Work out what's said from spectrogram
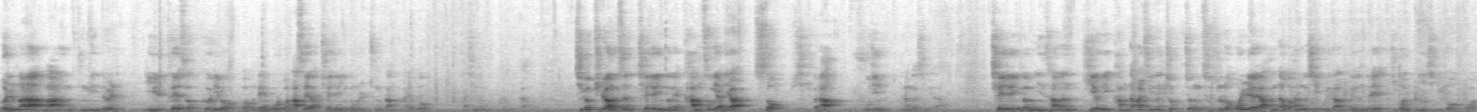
얼마나 많은 국민들을 일터에서 거리로 어, 내몰고 나서야 최저임금을 중단하려고 하시는 겁니까? 지금 필요한 것은 최저임금의 감속이 아니라 스톱시키거나 후진하는 것입니다. 최저임금 인상은 기업이 감당할 수 있는 적정 수준으로 올려야 한다고 하는 것이 우리 당 의원들의 기본 인식이고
